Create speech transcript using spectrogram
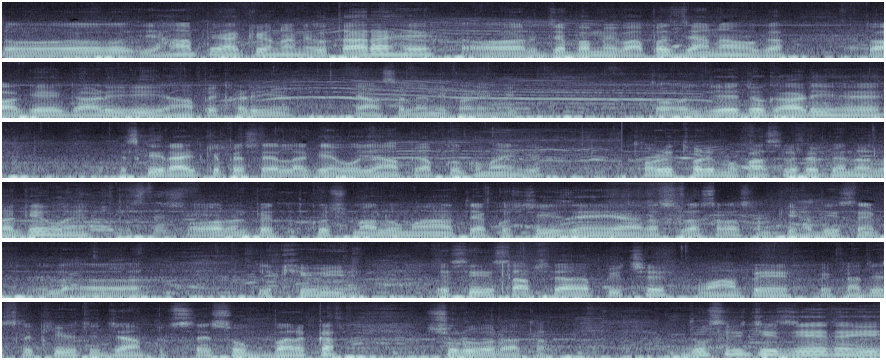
तो यहाँ पे आके उन्होंने उतारा है और जब हमें वापस जाना होगा तो आगे गाड़ी यहाँ पे खड़ी है। यहाँ से लेनी पड़ेंगी। तो ये जो गाड़ी है, इसकी राइड के पैसे अलग है, वो यहाँ पे आपको घुमाएँगे। थोड़ी थोड़ी मुफासले पे बैनर लगे हुए हैं और उन पर कुछ मालूम या कुछ चीज़ें या रसोल वसम की हदीसें लिखी हुई हैं। इसी हिसाब से पीछे वहाँ पे एक हदीस लिखी हुई थी जहाँ से सूख बरका शुरू हो रहा था। दूसरी चीज़ ये रही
